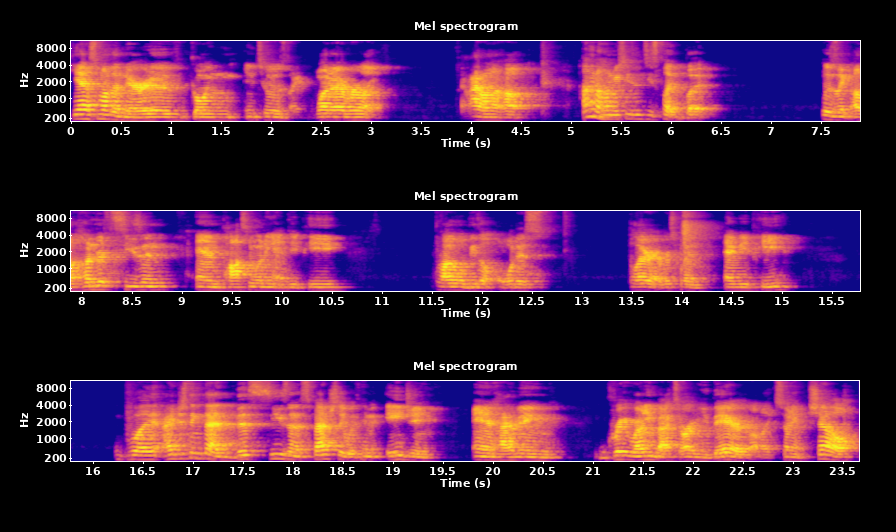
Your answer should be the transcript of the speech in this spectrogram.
He has some of the narrative going into his, like, whatever, like, I don't know how, I don't know how many seasons he's played, but it was like a hundredth season and possibly winning MVP. Probably will be the oldest player ever to win MVP. But I just think that this season, especially with him aging and having great running backs already there, like Sony Michel,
